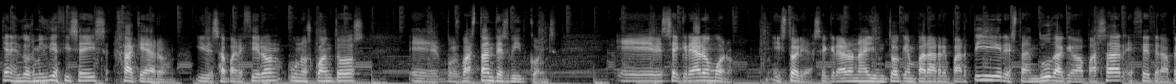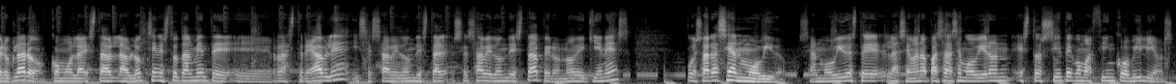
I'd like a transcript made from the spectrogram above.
que en el 2016 hackearon y desaparecieron unos cuantos, eh, pues bastantes bitcoins. Eh, se crearon, bueno, historia, se crearon ahí un token para repartir, está en duda qué va a pasar, etcétera. Pero claro, como la, blockchain es totalmente eh, rastreable y se sabe dónde está, se sabe dónde está, pero no de quién es, pues ahora se han movido. Se han movido este, la semana pasada se movieron estos 7,5 billions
